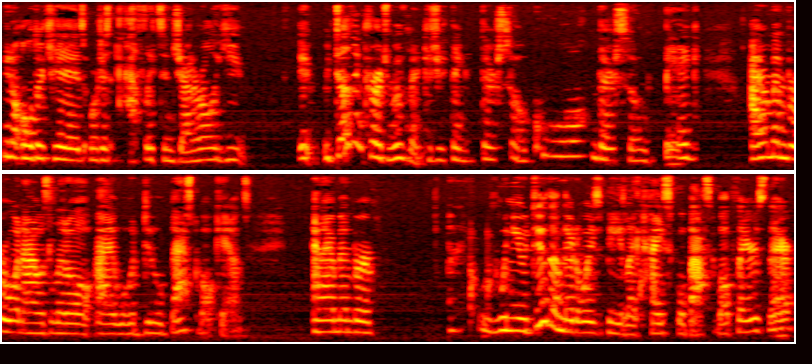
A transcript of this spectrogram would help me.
you know, older kids or just athletes in general, you it, it does encourage movement because you think they're so cool, they're so big. I remember when I was little, I would do basketball camps, and I remember when you do them, there'd always be like high school basketball players there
